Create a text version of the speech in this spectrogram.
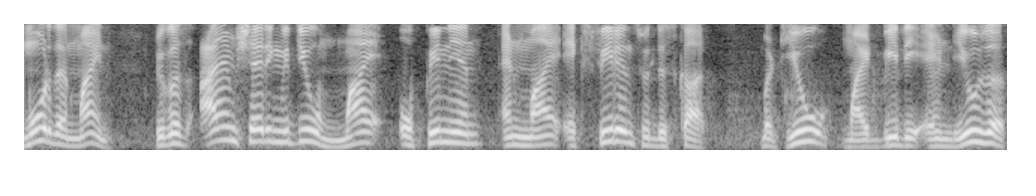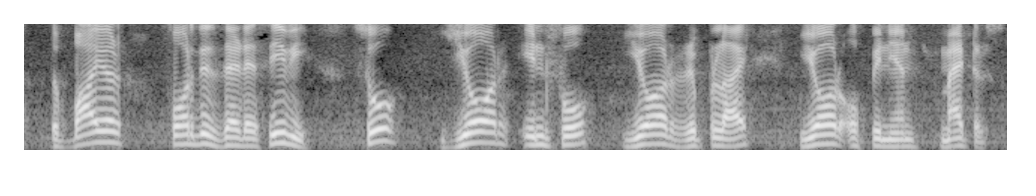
more than mind because I am sharing with you my opinion and my experience with this car. But you might be the end user, the buyer for this ZS EV. So your info, your reply, your opinion matters.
